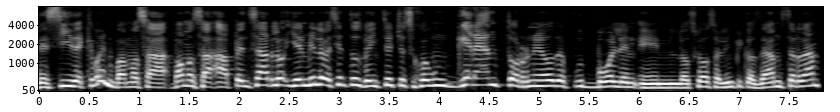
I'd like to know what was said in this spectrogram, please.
decide que bueno, vamos a, vamos a, pensarlo. Y en 1928 se juega un gran torneo de fútbol en, en los Juegos Olímpicos de Ámsterdam.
